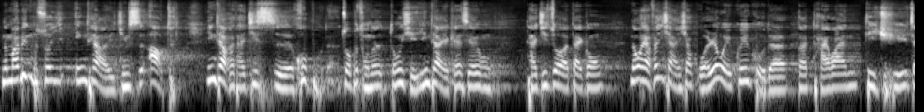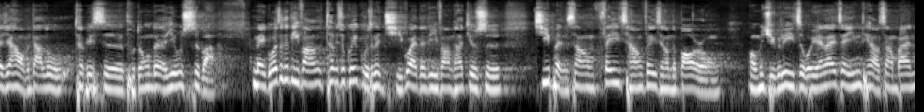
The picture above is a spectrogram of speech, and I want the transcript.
那么并不说 Intel 已经是 out，Intel 和台积是互补的，做不同的东西。Intel 也开始要用台积做代工。那我想分享一下，我认为硅谷的和台湾地区，再加上我们大陆，特别是浦东的优势吧。美国这个地方，特别是硅谷是很奇怪的地方，它就是基本上非常非常的包容。我们举个例子，我原来在 Intel 上班，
